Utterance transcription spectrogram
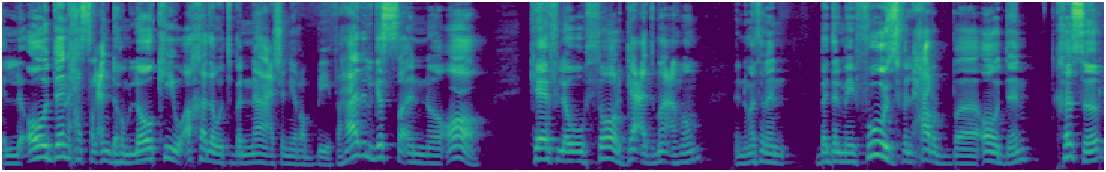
اللي أودن حصل عندهم لوكي وأخذه وتبناه عشان يربيه. فهذه القصة إنه اوه كيف لو ثور قعد معهم إنه مثلا بدل ما يفوز في الحرب آه، أودن خسر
